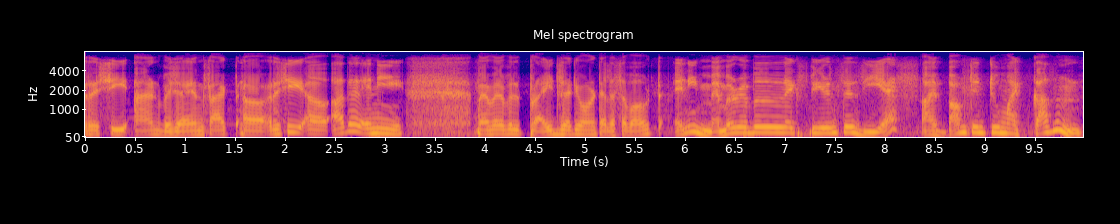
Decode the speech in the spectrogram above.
Rishi and Vijay. In fact, uh, Rishi, uh, are there any memorable prides that you want to tell us about? Any memorable experiences? Yes, I bumped into my cousin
